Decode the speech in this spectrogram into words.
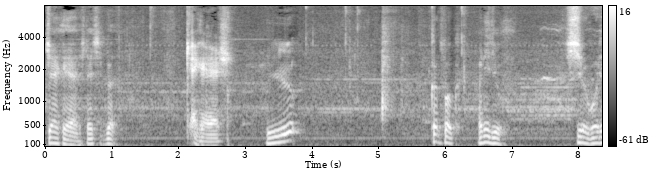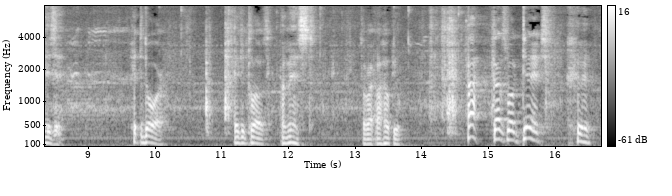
Jackass, that's his brother. Jackass. Yep. Gunsmoke, I need you. Sure, what is it? Hit the door. Make it close. I missed. It's alright, I'll help you. Ha! Gunsmoke did it!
